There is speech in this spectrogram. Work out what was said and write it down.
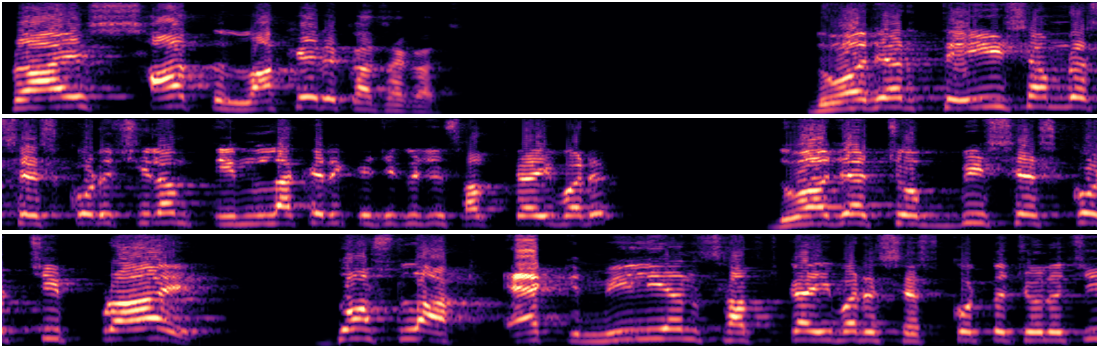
প্রায় সাত লাখের কাছাকাছি। দু হাজার তেইশ আমরা শেষ করেছিলাম তিন লাখের কিছু কিছু সাবস্ক্রাইবারে দু হাজার চব্বিশ শেষ করছি প্রায় দশ লাখ, এক মিলিয়ন সাবস্ক্রাইবারে শেষ করতে চলেছি।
